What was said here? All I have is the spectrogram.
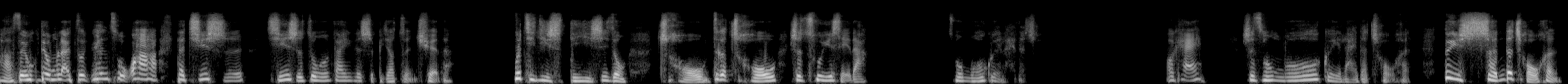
啊，所以我们对我们来说，冤仇哇，但其实其实中文翻译的是比较准确的，不仅仅是敌意，是一种仇。这个仇是出于谁的？从魔鬼来的仇。OK，是从魔鬼来的仇恨，对神的仇恨，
